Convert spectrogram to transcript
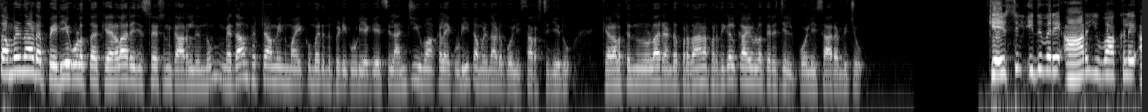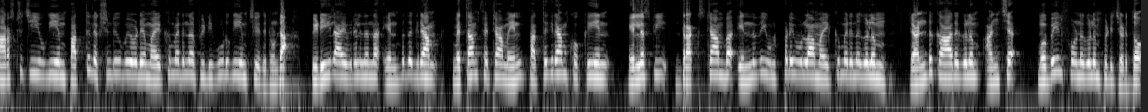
തമിഴ്നാട് പെരിയകുളത്ത് കേരള രജിസ്ട്രേഷൻ കാറിൽ നിന്നും മെതാംഫെറ്റാമിൻ മയക്കുമരുന്ന് പിടികൂടിയ കേസിൽ അഞ്ച് യുവാക്കളെ കൂടി തമിഴ്നാട് പോലീസ് അറസ്റ്റ് ചെയ്തു. കേരളത്തിൽ നിന്നുള്ള രണ്ട് പ്രധാന പ്രതികൾക്കായുള്ള തിരച്ചിൽ പോലീസ് ആരംഭിച്ചു. കേസിൽ ഇതുവരെ ആറ് യുവാക്കളെ അറസ്റ്റ് ചെയ്യുകയും പത്ത് ലക്ഷം രൂപയുടെ മയക്കുമരുന്ന് പിടികൂടുകയും ചെയ്തിട്ടുണ്ട്. പിടിയിലായവരിൽ നിന്ന് എൺപത് ഗ്രാം മെത്താംഫെറ്റാമിൻ പത്ത് gram cocaine L S D drug stamp എന്നിവയുൾപ്പെടെയുള്ള മയക്കുമരുന്നുകളും രണ്ട് കാറുകളും അഞ്ച് മൊബൈൽ ഫോണുകളും പിടിച്ചെടുത്തു.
